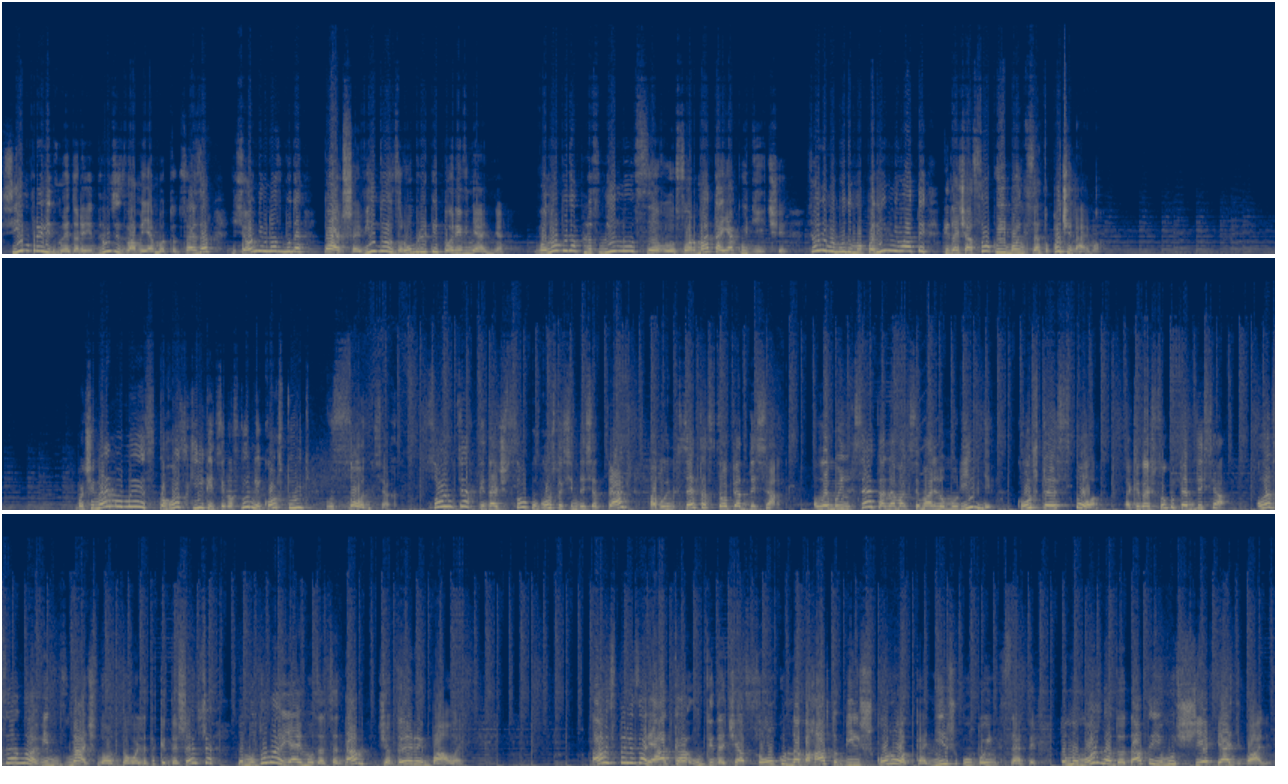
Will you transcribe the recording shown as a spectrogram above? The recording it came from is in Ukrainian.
Всім привіт, мої дорогі друзі! З вами я Мотоцезар, і сьогодні в нас буде перше відео з рубрики порівняння. Воно буде плюс-мінус е, формата як у дічі. Сьогодні ми будемо порівнювати кидача соку і боїнгсету. Починаємо. Починаємо ми з того, скільки ці рослини коштують в сонцях. В сонцях кидач соку коштує 75, а боїнгсета 150. Але боїнгсета на максимальному рівні коштує 100, а кидач соку 50. Але все одно він значно доволі таки дешевше, тому думаю, я йому за це дам 4 бали. А ось перезарядка у кидача соку набагато більш коротка, ніж у боїнгсети, тому можна додати йому ще 5 балів.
